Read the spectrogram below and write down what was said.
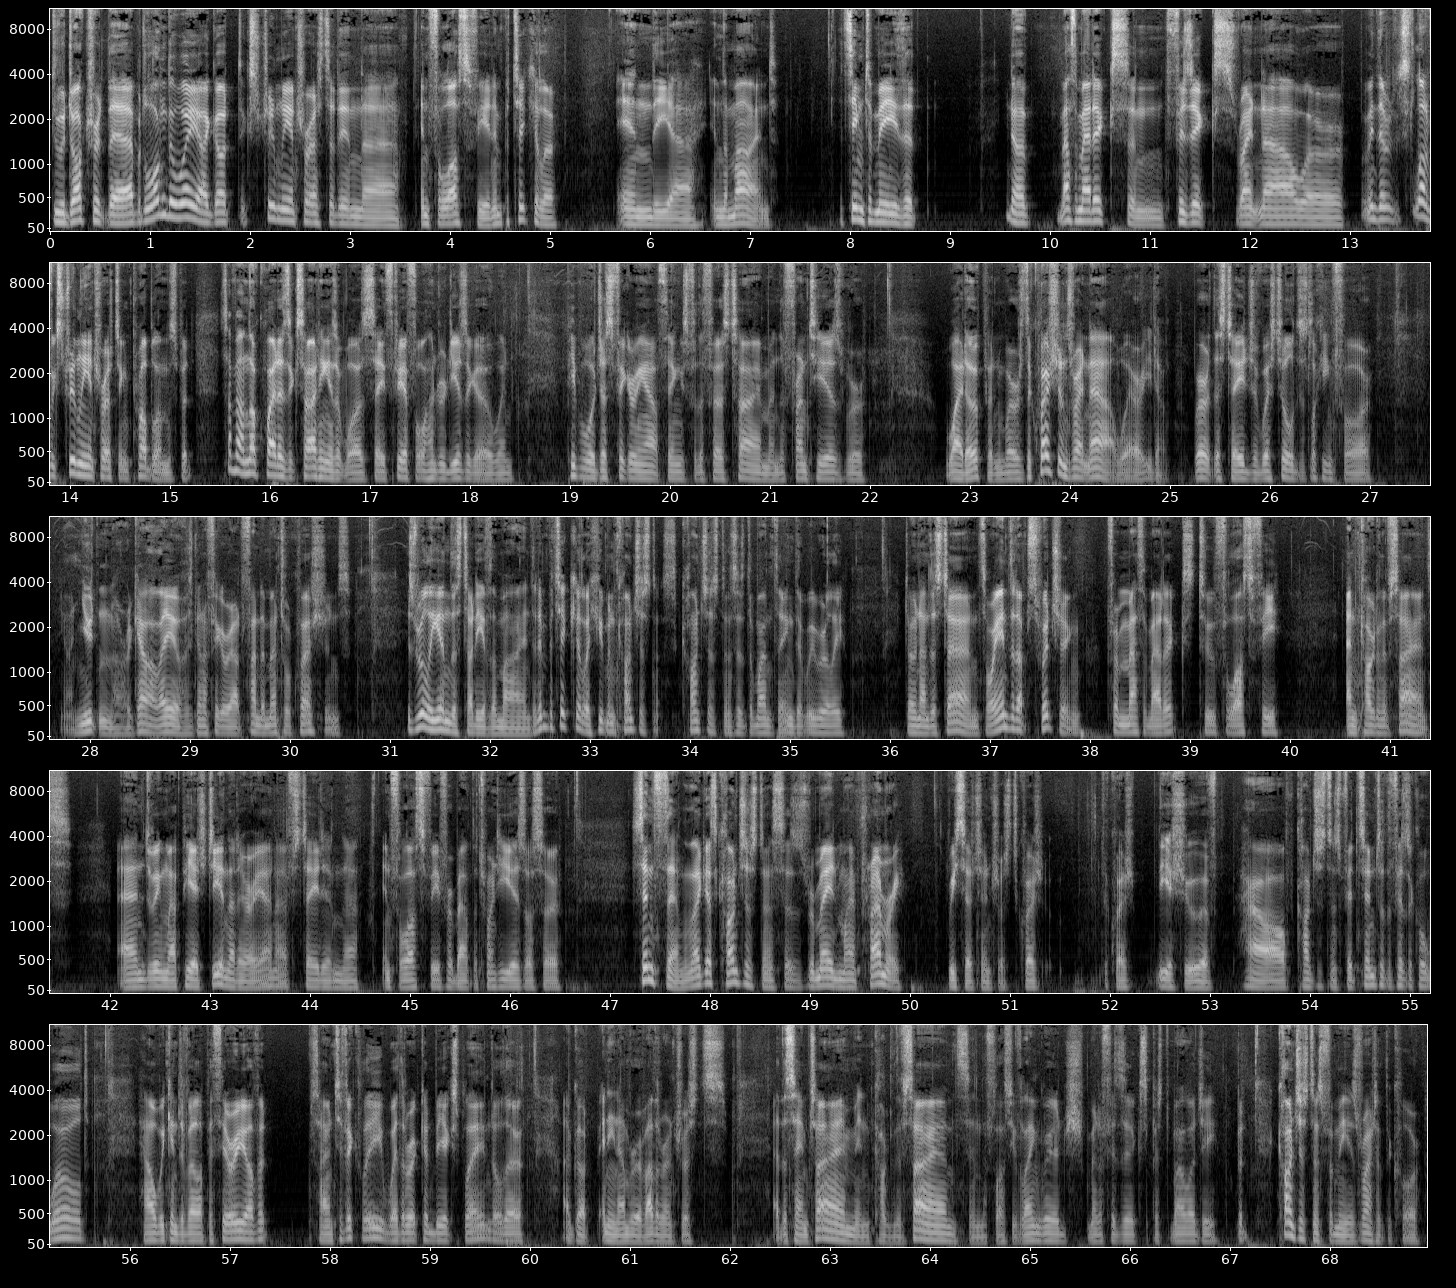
do a doctorate there, but along the way, I got extremely interested in uh, in philosophy and, in particular, in the uh, in the mind. It seemed to me that you know mathematics and physics right now are I mean there's a lot of extremely interesting problems, but somehow not quite as exciting as it was say three or four hundred years ago when people were just figuring out things for the first time and the frontiers were wide open. Whereas the questions right now, where, you know, we're at the stage of we're still just looking for you know, Newton or a Galileo who's going to figure out fundamental questions, is really in the study of the mind, and in particular, human consciousness. Consciousness is the one thing that we really don't understand. So I ended up switching from mathematics to philosophy and cognitive science and doing my PhD in that area. And I've stayed in, uh, in philosophy for about the 20 years or so since then, and I guess consciousness has remained my primary research interest. The, question, the issue of how consciousness fits into the physical world, how we can develop a theory of it scientifically, whether it can be explained. Although I've got any number of other interests at the same time in cognitive science, in the philosophy of language, metaphysics, epistemology. But consciousness for me is right at the core.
